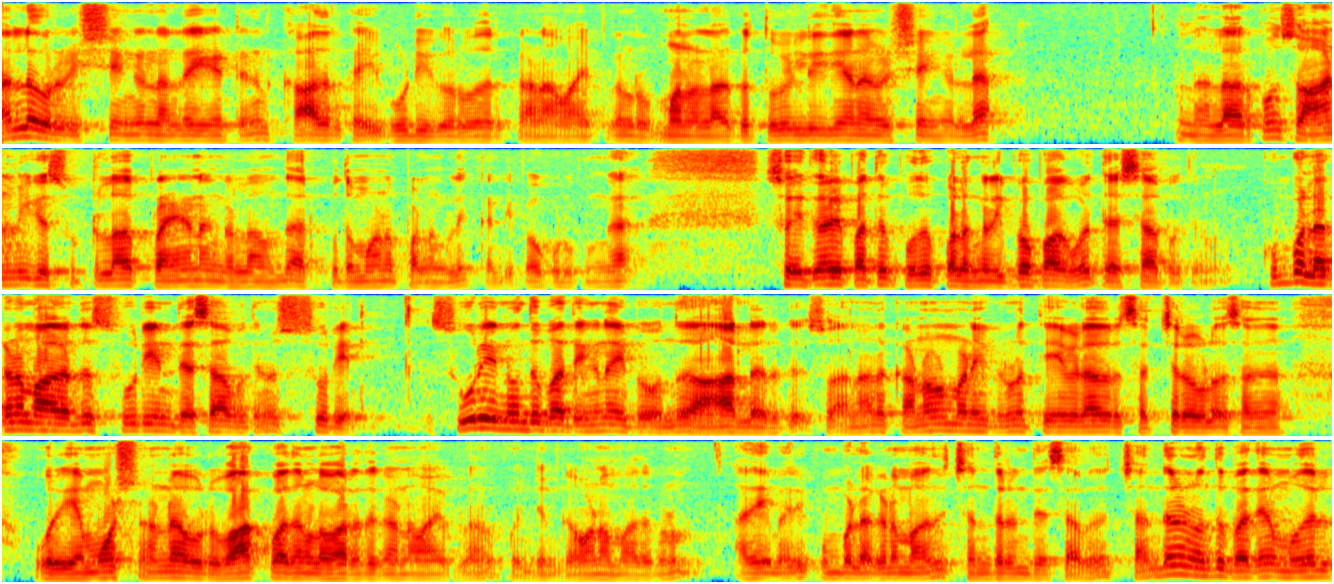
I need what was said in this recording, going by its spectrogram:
நல்ல ஒரு விஷயங்கள் நல்ல ஏற்றங்கள் காதல் கைகூடி வருவதற்கான வாய்ப்புகள் ரொம்ப நல்லாயிருக்கும் தொழில் ரீதியான விஷயங்களில் நல்லாயிருக்கும். ஸோ ஆன்மீக சுற்றுலா பிரயாணங்கள்லாம் வந்து அற்புதமான பலன்களை கண்டிப்பாக கொடுக்குங்க. ஸோ இதுவரை பார்த்து பொது பலன்கள் இப்போ பார்க்கும்போது தசாபத்தினம். கும்ப லக்னமாகிறது சூரியன் தசாபத்தினம் சூரியன். சூரியன் வந்து பார்த்திங்கன்னா இப்போ வந்து ஆறில் இருக்குது ஸோ அதனால் கணவன் மனைவிக்குள்ள தேவையில்லாத ஒரு சச்சரவுல ச ஒரு எமோஷனான ஒரு வாக்குவாதங்கள் வர்றதுக்கான வாய்ப்புலாம் கொஞ்சம் கவனமாக இருக்கணும். அதே மாதிரி கும்ப லக்னமாகிறது சந்திரன் தசாபத்தினம். சந்திரன் வந்து பார்த்திங்கன்னா முதல்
